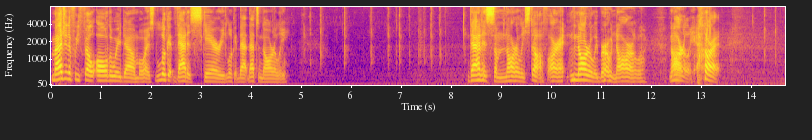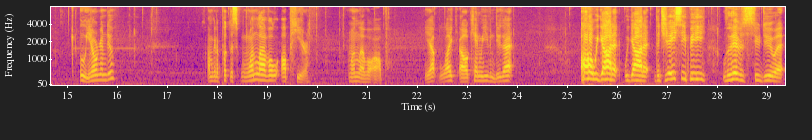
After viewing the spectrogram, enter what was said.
Imagine if we fell all the way down, boys. Look at that is scary. Look at that. That's gnarly. That is some gnarly stuff. Alright. Gnarly, bro. Gnarly. Gnarly. Alright. Ooh, you know what we're going to do? I'm going to put this one level up here. One level up. Yep, like... Oh, can we even do that? Oh, we got it. We got it. The JCB lives to do it.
